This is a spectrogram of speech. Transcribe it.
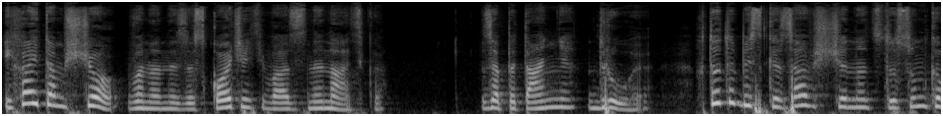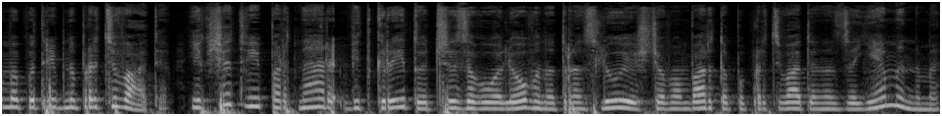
І хай там що, вона не заскочить вас зненацька. Запитання друге. Хто тобі сказав, що над стосунками потрібно працювати? Якщо твій партнер відкрито чи завуальовано транслює, що вам варто попрацювати над взаєминами,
